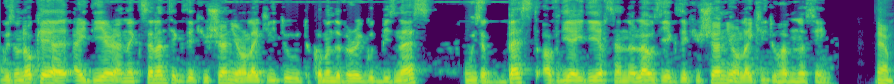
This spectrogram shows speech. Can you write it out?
with an okay idea and excellent execution, you're likely to to command a very good business. With the best of the ideas and a lousy execution, you're likely to have nothing. Yeah,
